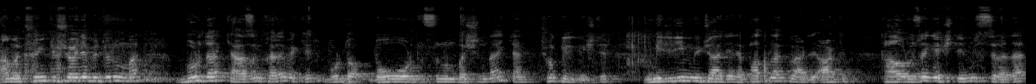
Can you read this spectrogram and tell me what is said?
Ama çünkü şöyle bir durum var. Burada Kazım Karabekir, burada Doğu ordusunun başındayken çok ilginçtir. Milli mücadele patlak verdi. Artık taarruza geçtiğimiz sırada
